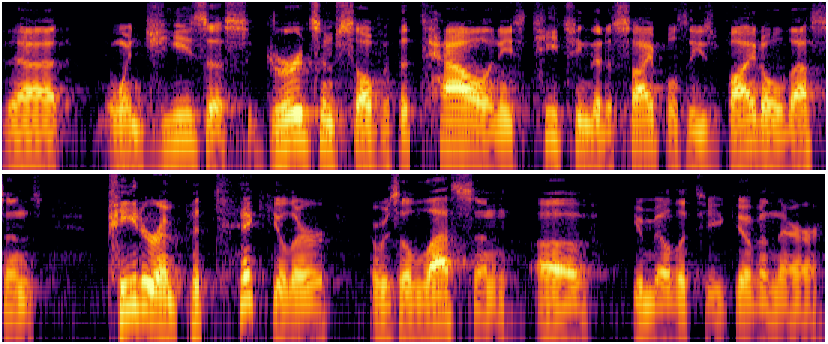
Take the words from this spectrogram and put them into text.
that when Jesus girds himself with a towel and he's teaching the disciples these vital lessons, Peter in particular, there was a lesson of humility given there.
